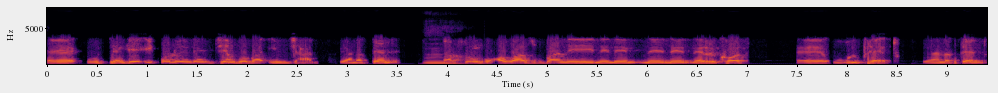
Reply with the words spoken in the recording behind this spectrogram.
eh uthenge ikoloyi le njengoba injalo. You understand? Mm. kabuhlungu akwazi ukuba ne- ne- ne- ne- ne- ne-record eh ngokomthetho. You understand?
